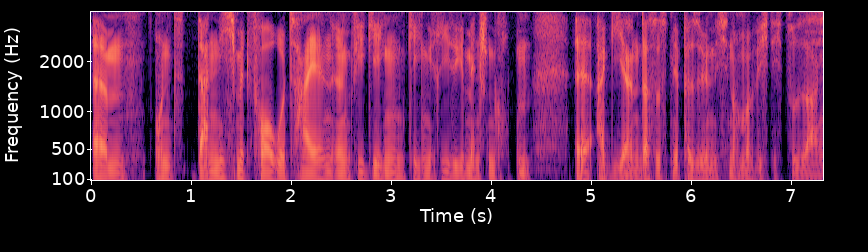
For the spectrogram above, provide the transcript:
ähm, und dann nicht mit Vorurteilen irgendwie gegen, gegen riesige Menschengruppen äh, agieren. Das ist mir persönlich nochmal wichtig zu sagen.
